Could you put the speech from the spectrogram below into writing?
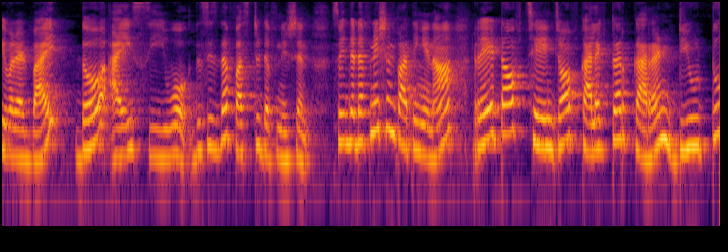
divided by doe ICO this is the first definition so இந்த டெஃபினிஷன் பார்த்தீங்கன்னா rate of change of collector current due to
